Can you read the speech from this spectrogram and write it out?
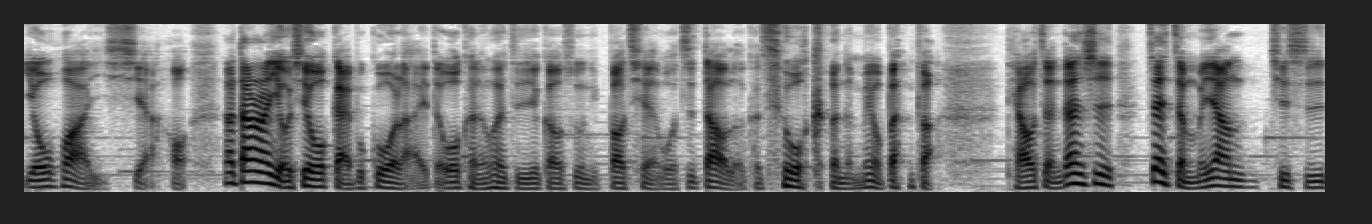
优化一下。那当然有些我改不过来的，我可能会直接告诉你，抱歉，我知道了，可是我可能没有办法调整。但是再怎么样，其实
